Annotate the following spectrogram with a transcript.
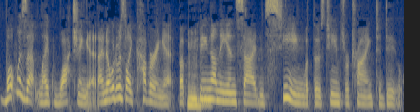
What was that like watching it? I know what it was like covering it, but mm-hmm. being on the inside and seeing what those teams were trying to do.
